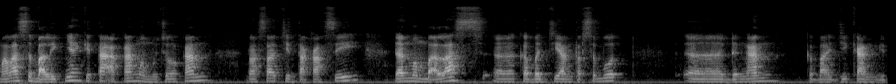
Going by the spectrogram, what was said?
Malah sebaliknya kita akan memunculkan rasa cinta kasih dan membalas uh, kebencian tersebut uh, dengan kebajikan gitu.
